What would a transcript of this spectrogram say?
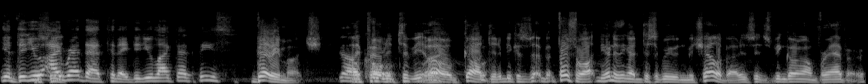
Yeah, did you? I read that today. Did you like that piece? Very much. Oh, I cool. found it to be, oh, God, did it? Because, uh, first of all, the only thing I disagree with Michelle about is it's been going on forever.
